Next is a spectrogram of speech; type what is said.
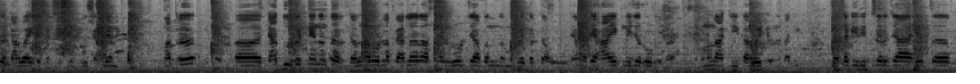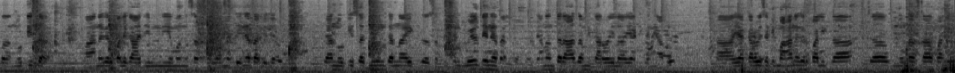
तर कारवाई काही सक्सेसफुल होऊ शकल्या नाही मात्र त्या दुर्घटनेनंतर जालना रोडला पॅरलर असणारे रोड जे आपण मोकळे करत आहोत त्यामध्ये हा एक मेजर रोड होता. म्हणून आज ही कारवाई ठेवण्यात आली. त्यासाठी रितसर ज्या आहेत नोटिसा महानगरपालिका अधिनियमानुसार सर्वांना देण्यात आलेल्या होत्या. त्या नोटिसा देऊन त्यांना एक सफिशियंट वेळ देण्यात आलेला होता. त्यानंतर आज आम्ही कारवाईला या ठिकाणी आलो. या कारवाईसाठी महानगरपालिकाचा मोठा स्टाफ आणि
